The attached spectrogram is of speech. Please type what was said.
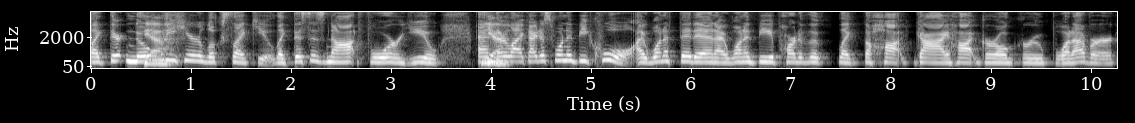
Like there nobody Yeah. here looks like you. Like this is not for you. And Yeah. they're like, I just want to be cool. I want to fit in. I want to be a part of the like the hot guy, hot girl group, whatever.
